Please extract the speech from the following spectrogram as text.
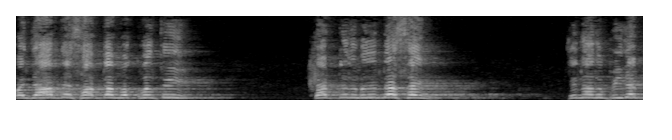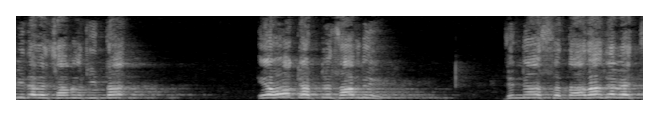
ਪੰਜਾਬ ਦੇ ਸਾਬਕਾ ਮੁੱਖ ਮੰਤਰੀ ਕੈਪਟਨ ਅਮਰਿੰਦਰ ਸਿੰਘ, ਜਿਨ੍ਹਾਂ ਨੂੰ ਬੀਜੇਪੀ ਦੇ ਵਿੱਚ ਸ਼ਾਮਲ ਕੀਤਾ, ਇਹ ਉਹ ਕੈਪਟਨ ਸਾਹਿਬ ਨੇ ਜਿਨ੍ਹਾਂ 17 ਦੇ ਵਿੱਚ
